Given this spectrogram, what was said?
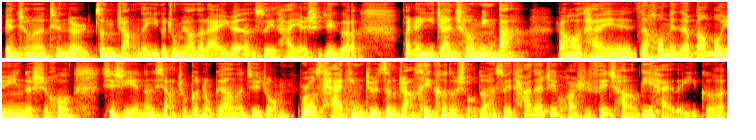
变成了 Tinder 增长的一个重要的来源，所以他也是这个反正一战成名吧。然后他也在后面在 Bumble 运营的时候，其实也能想出各种各样的这种 growth hacking，就是增长黑客的手段。所以他在这块是非常厉害的一个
